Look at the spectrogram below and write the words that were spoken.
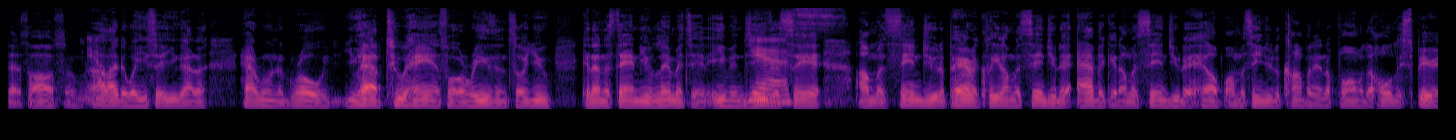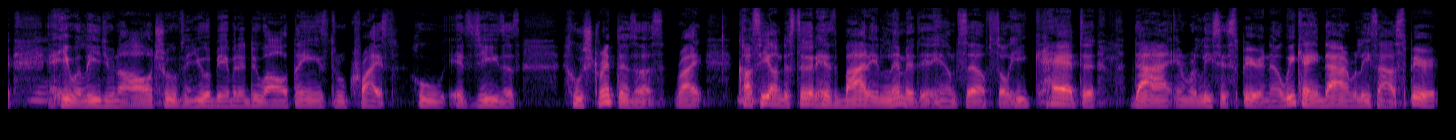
that's awesome. Yeah. I like the way you say you gotta have room to grow. You have two hands for a reason, so you can understand you limited. Even Jesus yes. said, "I'm gonna send you the Paraclete. I'm gonna send you the Advocate. I'm gonna send you the help. I'm gonna send you the Comforter in the form of the Holy Spirit, yeah. and He will lead you into all truths, and you will be able to do all things through Christ, who is Jesus." Who strengthens us, right? Because he understood his body limited himself, so he had to die and release his spirit. Now we can't die and release our spirit,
